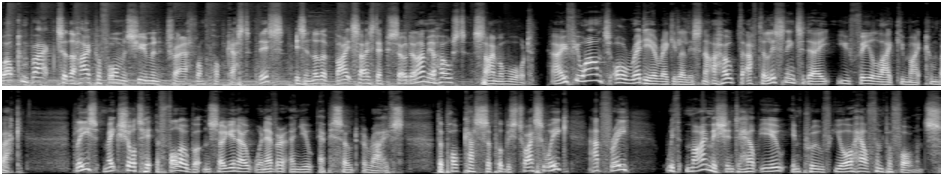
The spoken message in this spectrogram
Welcome back to the High Performance Human Triathlon Podcast. This is another bite sized episode, and I'm your host, Simon Ward. Now, if you aren't already a regular listener, I hope that after listening today, you feel like you might come back. Please make sure to hit the follow button so you know whenever a new episode arrives. The podcasts are published twice a week, ad free, with my mission to help you improve your health and performance.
